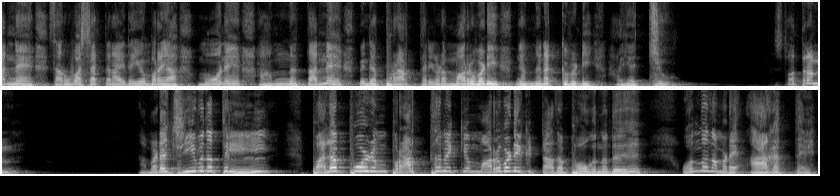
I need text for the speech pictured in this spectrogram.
തന്നെ സർവശക്തനായ ദൈവം പറയാ മോനെ അന്ന് തന്നെ നിന്റെ പ്രാർത്ഥനയുടെ മറുപടി ഞാൻ നിനക്ക് വേണ്ടി അയച്ചു. സ്തോത്രം. നമ്മുടെ ജീവിതത്തിൽ പലപ്പോഴും പ്രാർത്ഥനയ്ക്ക് മറുപടി കിട്ടാതെ പോകുന്നത് ഒന്ന് നമ്മുടെ അകത്തെ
